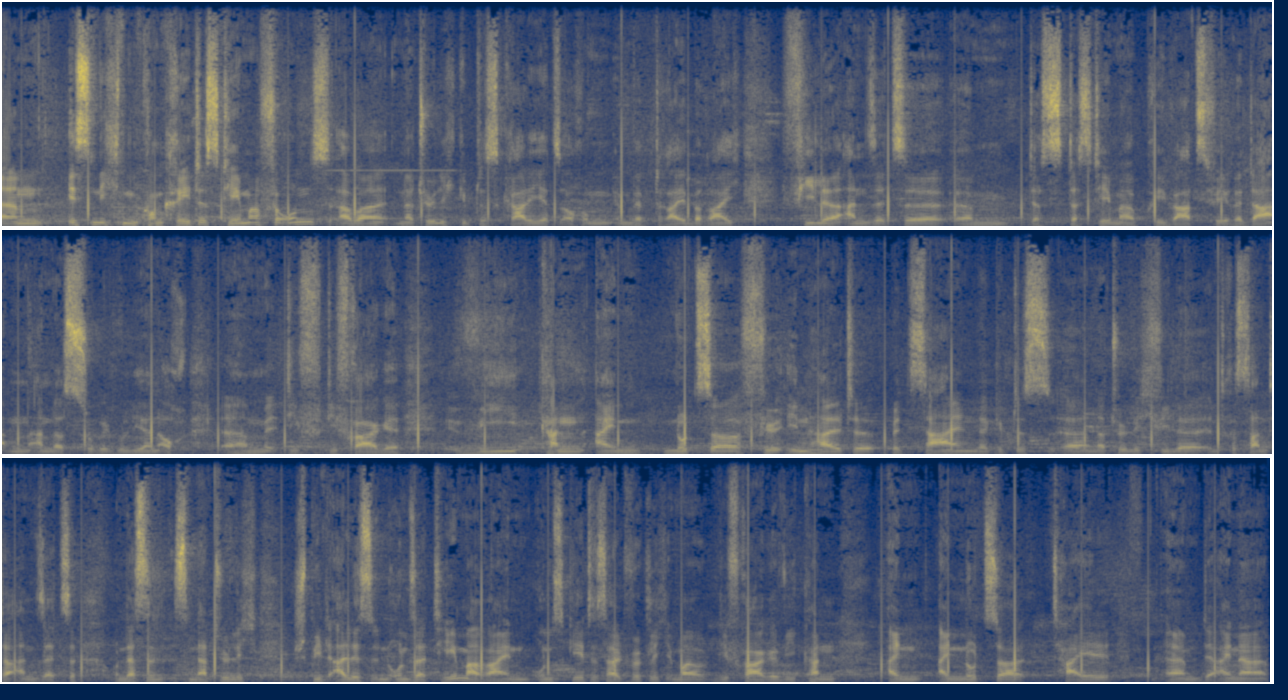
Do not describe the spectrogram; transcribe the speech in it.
Ähm, ist nicht ein konkretes Thema für uns, aber natürlich gibt es gerade jetzt auch im, im Web3-Bereich viele Ansätze, ähm, das, das Thema Privatsphäre, Daten anders zu regulieren. Auch ähm, die, die Frage, wie kann ein Nutzer für Inhalte bezahlen? Da gibt es äh, natürlich viele interessante Ansätze. Und das ist natürlich, spielt alles in unser Thema rein. Uns geht es halt wirklich immer die Frage, wie kann ein, ein Nutzer Teil ähm, einer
